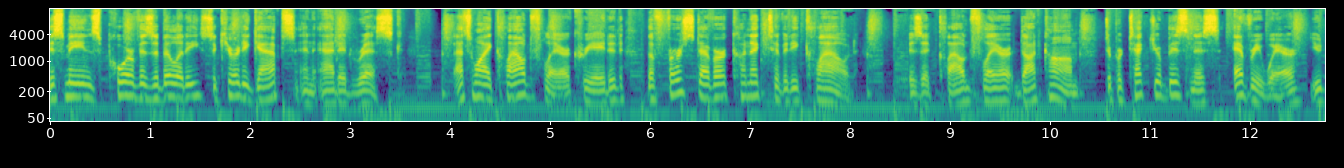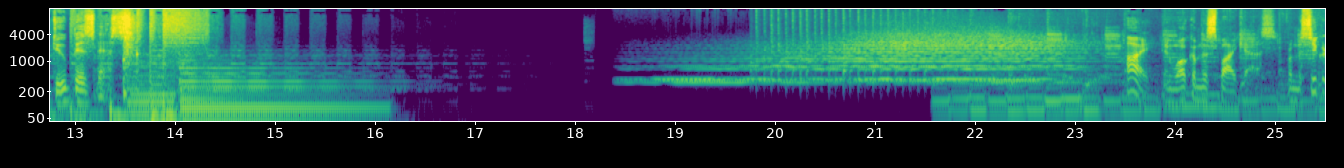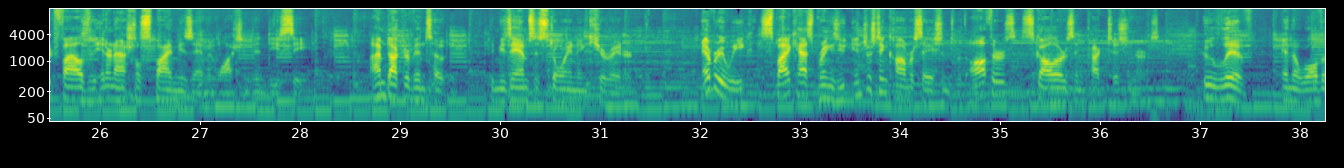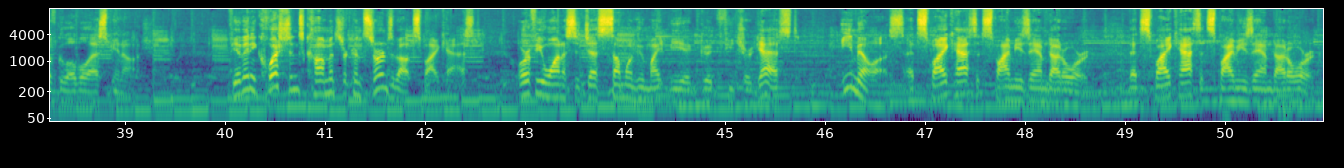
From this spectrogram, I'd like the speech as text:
This means poor visibility, security gaps, and added risk. That's why Cloudflare created the first ever connectivity cloud. Visit cloudflare.com to protect your business everywhere you do business. Hi, and welcome to Spycast from the secret files of the International Spy Museum in Washington, D.C. I'm Dr. Vince Houghton, the museum's historian and curator. Every week, Spycast brings you interesting conversations with authors, scholars, and practitioners who live in the world of global espionage. If you have any questions, comments, or concerns about Spycast, or if you want to suggest someone who might be a good future guest, email us at spycast at spymuseum.org. That's spycast at spymuseum.org.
